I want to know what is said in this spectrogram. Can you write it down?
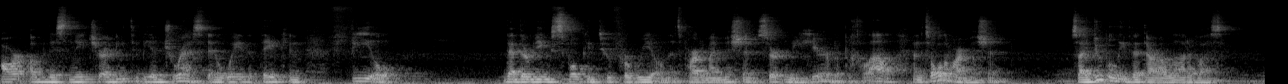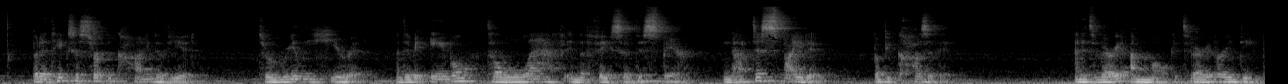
are of this nature and need to be addressed in a way that they can feel that they're being spoken to for real. And that's part of my mission, certainly here, but b'chalal, and it's all of our mission. So I do believe that there are a lot of us, but it takes a certain kind of yid to really hear it and to be able to laugh in the face of despair, not despite it, but because of it. And it's very amok, it's very, very deep.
